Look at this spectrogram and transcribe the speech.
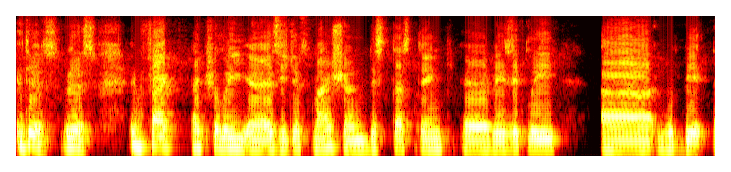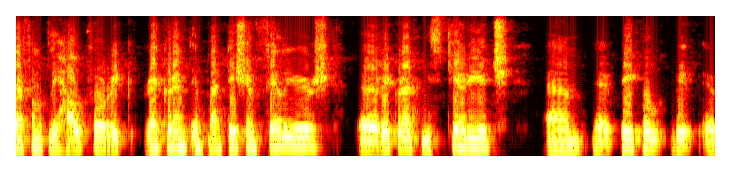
It is. It is. In fact, actually, uh, as you just mentioned, this testing uh, basically uh, would be definitely helpful rec- recurrent implantation failures, uh, recurrent miscarriage, um, uh, people uh,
